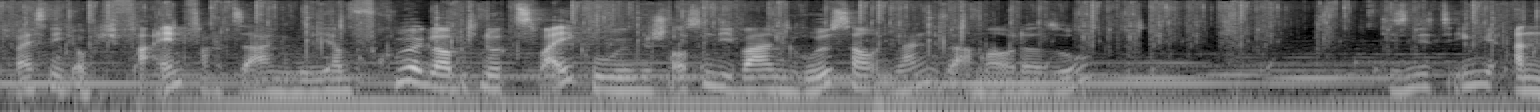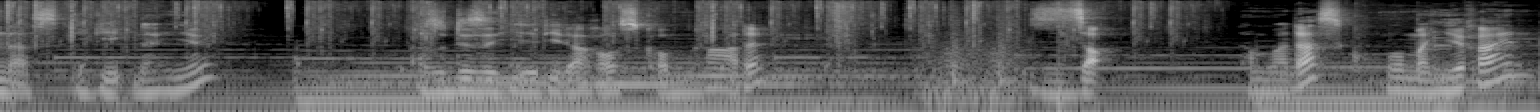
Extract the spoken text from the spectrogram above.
Ich weiß nicht, ob ich vereinfacht sagen will. Die haben früher, glaube ich, nur zwei Kugeln geschossen. Die waren größer und langsamer oder so. Die sind jetzt irgendwie anders, die Gegner hier. Also diese hier, die da rauskommen gerade. So. Haben wir das? Gucken wir mal hier rein.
